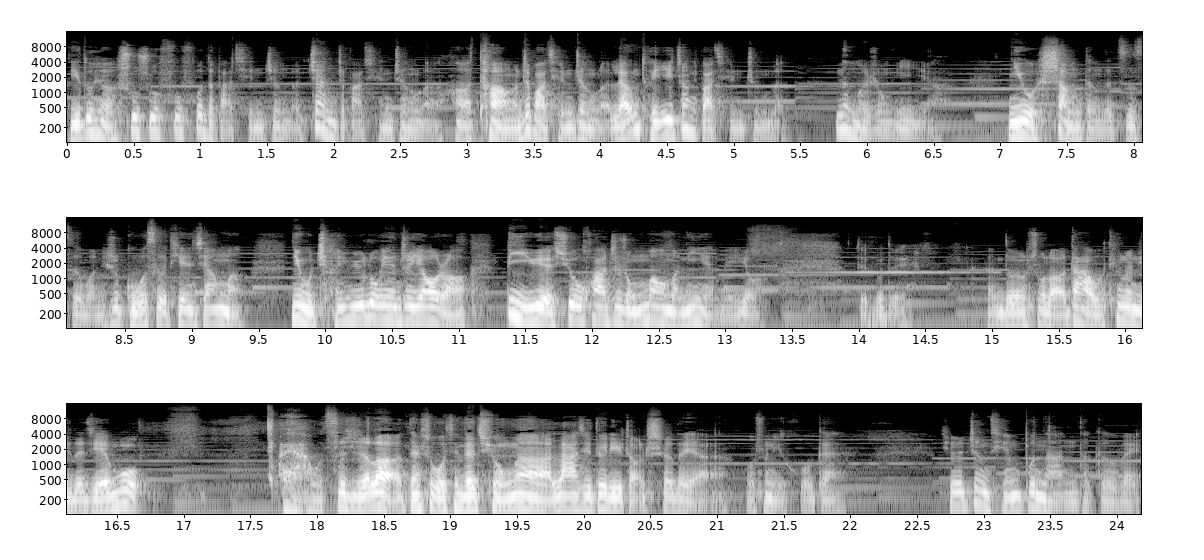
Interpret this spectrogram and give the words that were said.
你都想舒舒服服的把钱挣了，站着把钱挣了，哈，躺着把钱挣了，两腿一张就把钱挣了，那么容易呀？你有上等的姿色吗？你是国色天香吗？你有沉鱼落雁之妖娆，闭月羞花之容貌吗？你也没有，对不对？很多人说老大，我听了你的节目。哎呀，我辞职了，但是我现在穷啊，垃圾堆里找吃的呀。我说你活该。其实挣钱不难的，各位，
